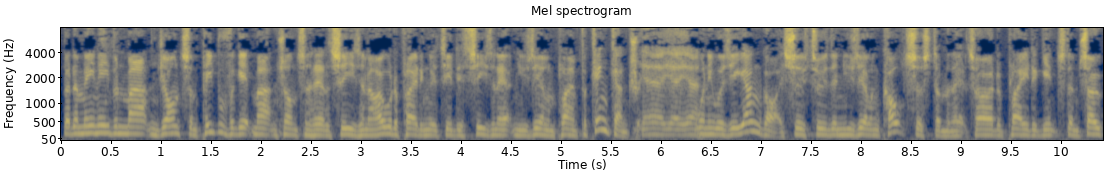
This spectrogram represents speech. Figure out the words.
But I mean, even Martin Johnson, people forget Martin Johnson had a season. I would have played against he had a season out in New Zealand playing for King Country. Yeah, yeah, yeah. When he was a young guy, so through the New Zealand Colt system and that, so I'd have played against them. So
